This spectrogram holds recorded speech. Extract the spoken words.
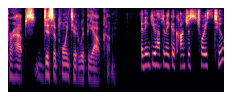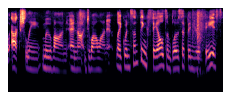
perhaps disappointed with the outcome? I think you have to make a conscious choice to actually move on and not dwell on it. Like when something fails and blows up in your face,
